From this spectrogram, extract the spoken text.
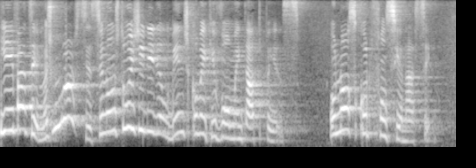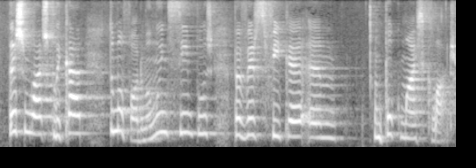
E aí vai dizer, mas Márcia, se eu não estou a ingerir alimentos, como é que eu vou aumentar de peso? O nosso corpo funciona assim. Deixe-me lá explicar de uma forma muito simples para ver se fica um, um pouco mais claro.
